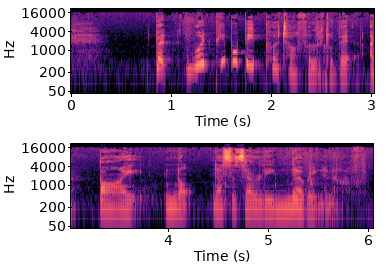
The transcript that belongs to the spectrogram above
But would people be put off a little bit uh, by not necessarily knowing enough?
